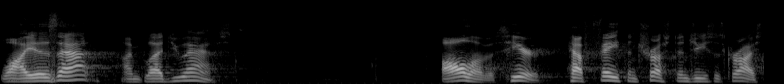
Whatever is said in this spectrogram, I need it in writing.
Why is that? I'm glad you asked all of us here have faith and trust in Jesus Christ.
